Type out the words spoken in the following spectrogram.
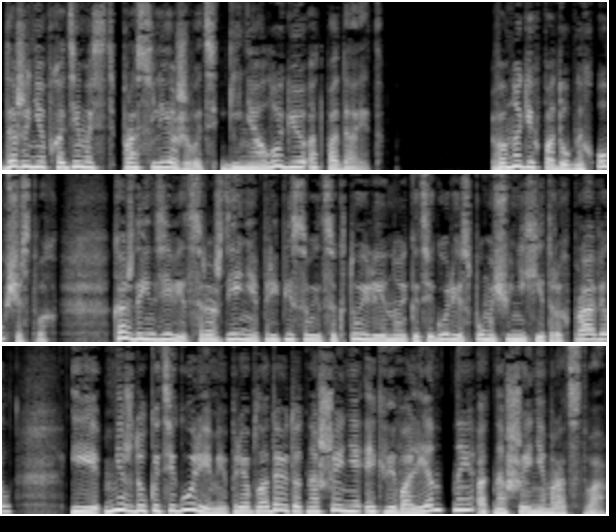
Даже необходимость прослеживать генеалогию отпадает. Во многих подобных обществах каждый индивид с рождения приписывается к той или иной категории с помощью нехитрых правил, и между категориями преобладают отношения, эквивалентные отношениям родства.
